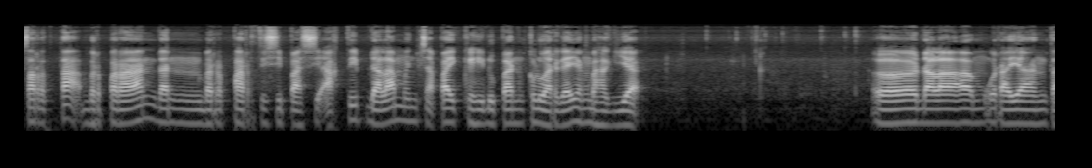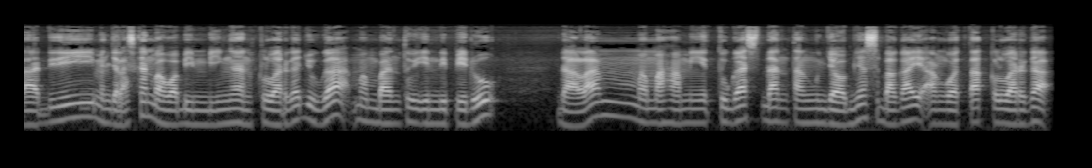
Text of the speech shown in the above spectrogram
serta berperan dan berpartisipasi aktif dalam mencapai kehidupan keluarga yang bahagia. E, dalam uraian tadi menjelaskan bahwa bimbingan keluarga juga membantu individu dalam memahami tugas dan tanggung jawabnya sebagai anggota keluarga,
